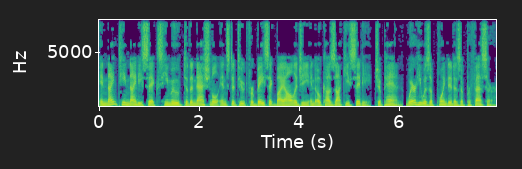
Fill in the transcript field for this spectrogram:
In 1996 he moved to the National Institute for Basic Biology in Okazaki City, Japan, where he was appointed as a professor.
